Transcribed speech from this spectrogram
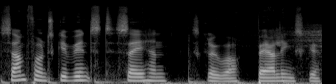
samfundsgevinst, sagde han skriver Berlingske.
